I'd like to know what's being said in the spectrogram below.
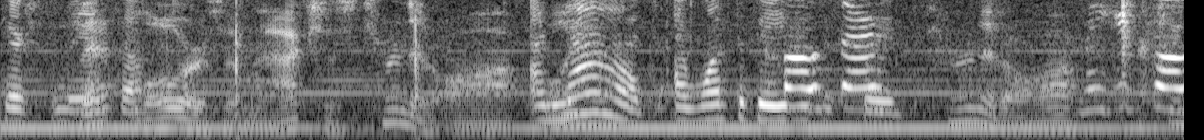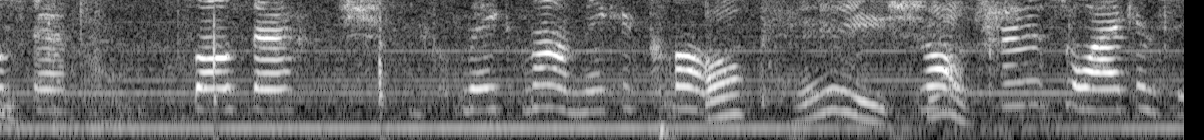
Here, That Samantha. blower is obnoxious. Turn it off. I'm will you? not. I want the baby Closer. to sleep. Turn it off. Make it closer. Closer. Make mom. Make it close. Okay, No, turn it so I can see.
